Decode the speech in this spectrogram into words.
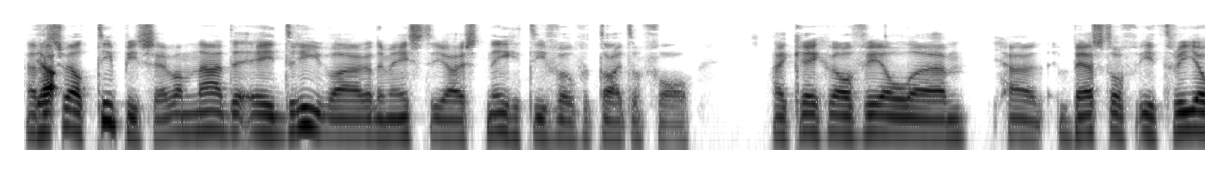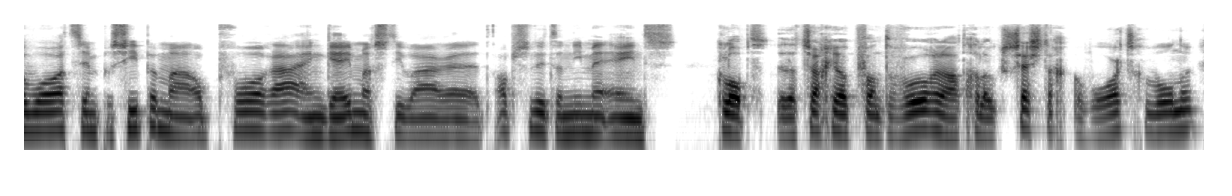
Ja, dat is wel typisch, hè? want na de E3 waren de meesten juist negatief over Titanfall. Hij kreeg wel veel uh, ja, Best of E3 awards in principe, maar op fora en gamers die waren het absoluut er niet mee eens. Klopt, dat zag je ook van tevoren. Hij had geloof ik 60 awards gewonnen.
